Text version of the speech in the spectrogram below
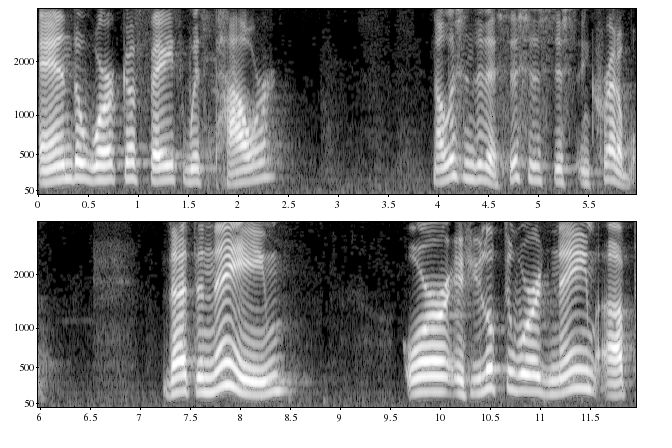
and the work of faith with power. Now, listen to this. This is just incredible. That the name or if you look the word name up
